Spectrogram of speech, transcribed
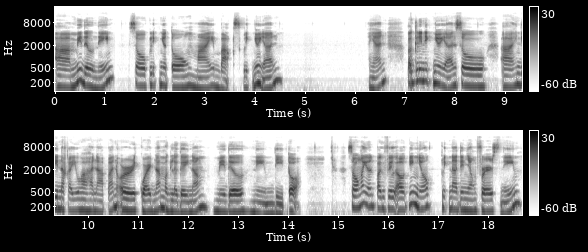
uh, middle name, so, click nyo tong my box. Click nyo yan. Ayan. Pag clinic nyo yan, so uh, hindi na kayo hahanapan or required na maglagay ng middle name dito. So ngayon, pag fill out ninyo, click natin yung first name.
